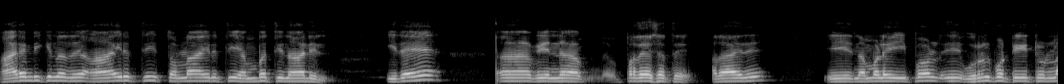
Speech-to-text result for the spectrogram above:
ആരംഭിക്കുന്നത് ആയിരത്തി തൊള്ളായിരത്തി എൺപത്തി നാലിൽ ഇതേ പിന്നെ പ്രദേശത്ത് അതായത് ഈ നമ്മൾ ഇപ്പോൾ ഈ ഉരുൾപൊട്ടിയിട്ടുള്ള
